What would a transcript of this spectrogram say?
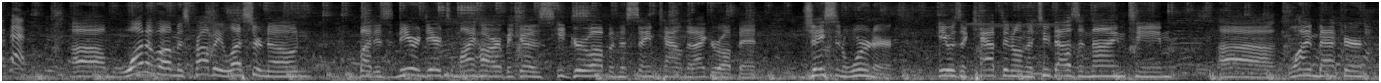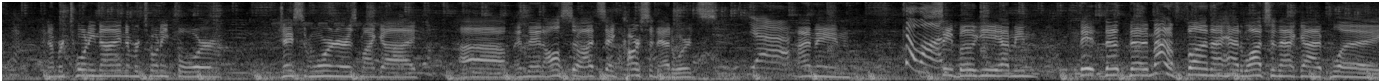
Okay. Um, one of them is probably lesser known, but is near and dear to my heart because he grew up in the same town that I grew up in. Jason Werner. He was a captain on the 2009 team, uh, linebacker, number 29, number 24. Jason Werner is my guy. Um, and then also, I'd say Carson Edwards. Yeah. I mean, Come on. see Boogie. I mean, the, the, the amount of fun I had watching that guy play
